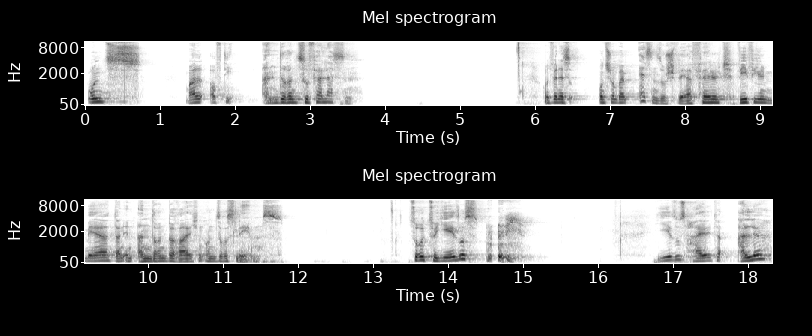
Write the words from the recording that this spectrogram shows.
uns mal auf die anderen zu verlassen. Und wenn es uns schon beim Essen so schwer fällt, wie viel mehr dann in anderen Bereichen unseres Lebens. Zurück zu Jesus. Jesus heilte alle,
